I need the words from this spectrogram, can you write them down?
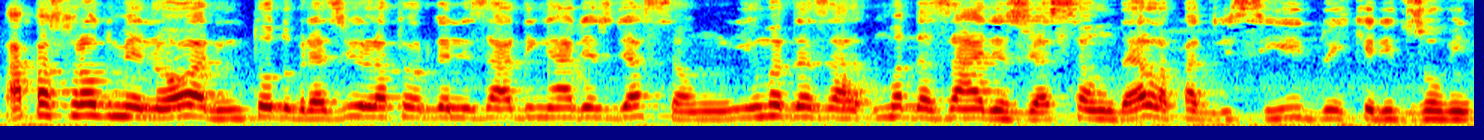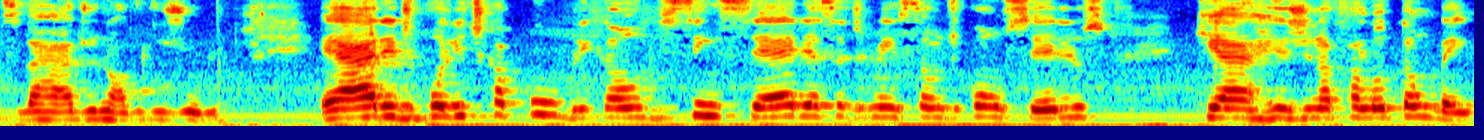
A Pastoral do Menor, em todo o Brasil, ela está organizada em áreas de ação. E uma das, uma das áreas de ação dela, Padre Cido e queridos ouvintes da Rádio 9 de Julho, é a área de política pública, onde se insere essa dimensão de conselhos que a Regina falou tão bem.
